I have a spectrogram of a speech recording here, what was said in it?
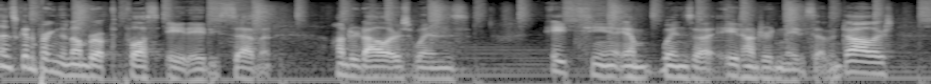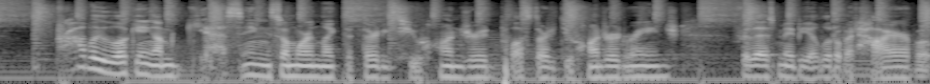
it's going to bring the number up to plus 887. $100 wins 18 um, wins uh, $887 probably looking, I'm guessing, somewhere in like the 3200 plus 3200 range for this, maybe a little bit higher, but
